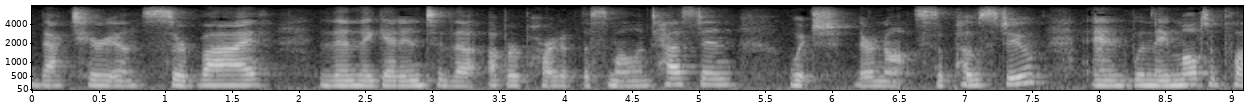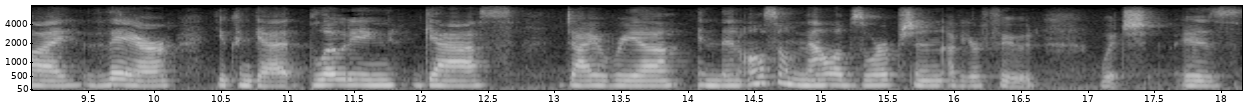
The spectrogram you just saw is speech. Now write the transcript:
bacteria survive, then they get into the upper part of the small intestine, which they're not supposed to. And when they multiply there, you can get bloating, gas, diarrhea, and then also malabsorption of your food, which is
